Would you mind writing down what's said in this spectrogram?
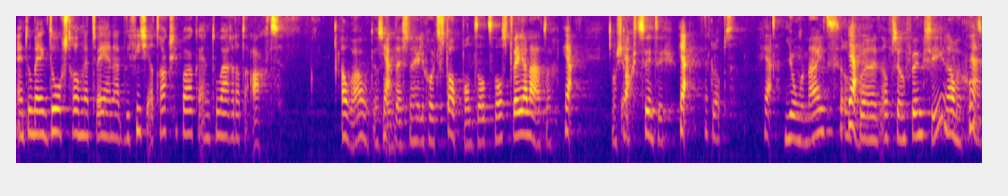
En toen ben ik doorgestroomd na twee jaar naar de divisie attractieparken en toen waren dat er acht. Oh wauw, dat is Ja. al best een hele grote stap, want dat was twee jaar later. Ja. Dan was je Ja. 28. Ja, dat klopt. Jonge meid op, Ja. eh, op zo'n functie. Nou, maar goed. Ja, er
